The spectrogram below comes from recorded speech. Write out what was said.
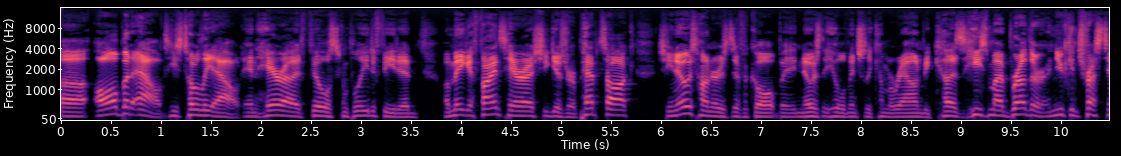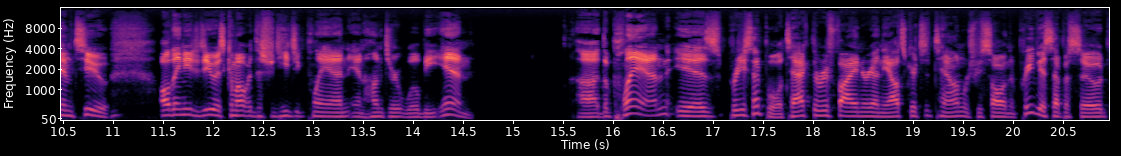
uh, all but out. He's totally out, and Hera feels completely defeated. Omega finds Hera. She gives her a pep talk. She knows Hunter is difficult, but he knows that he will eventually come around because he's my brother, and you can trust him too. All they need to do is come up with a strategic plan, and Hunter will be in. Uh, the plan is pretty simple attack the refinery on the outskirts of town, which we saw in the previous episode,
